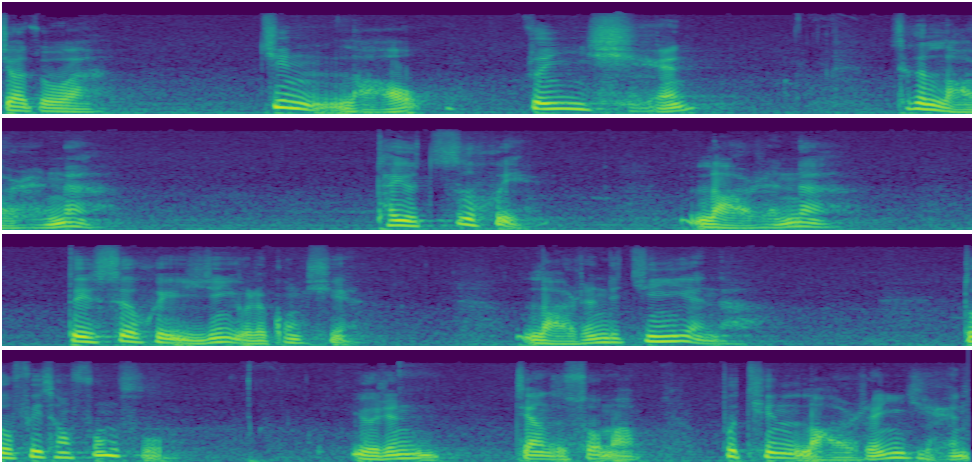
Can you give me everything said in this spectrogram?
叫做啊，敬老尊贤。这个老人呢，他有智慧，老人呢，对社会已经有了贡献，老人的经验呢，都非常丰富。有人这样子说嘛，不听老人言，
